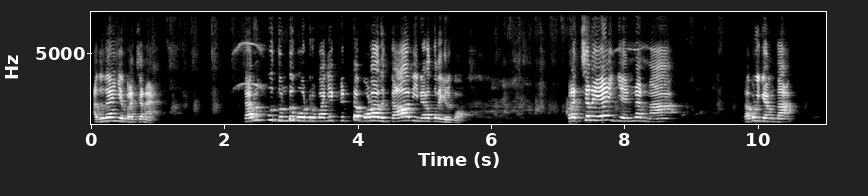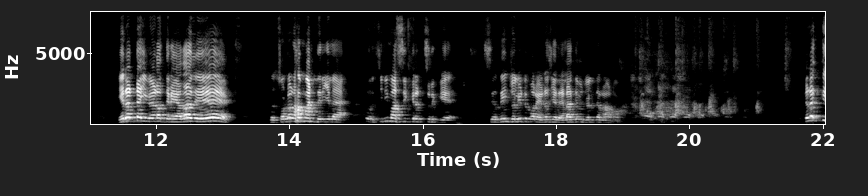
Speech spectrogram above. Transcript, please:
அதுதான் இங்க பிரச்சனை. கருப்பு துண்டு போட்டிருப்பாங்க கிட்ட போனா அது காவி நிறத்துல இருக்கும். பிரச்சனையே இங்க என்னன்னா டபுள் கேம் தான் இரட்டை வேடத்திலே அதாவது சொல்லலாமான்னு தெரியல. ஒரு சினிமா சீக்ரெட்ஸ் இருக்கு. சரி, அதையும் சொல்லிட்டு போறேன் என்ன செய்யற எல்லாத்தையும் சொல்லித்தான் நானும் கிழக்கு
